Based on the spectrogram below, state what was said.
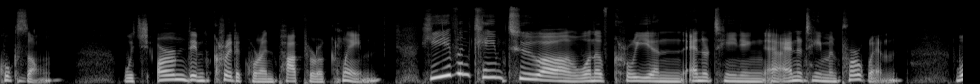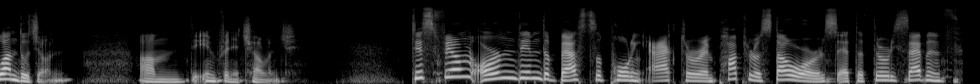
Koksong, which earned him critical and popular acclaim. He even came to uh, one of Korean entertaining uh, entertainment program, Muhan Dojeon, um, the Infinite Challenge. This film earned him the Best Supporting Actor and Popular Star Awards at the 37th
